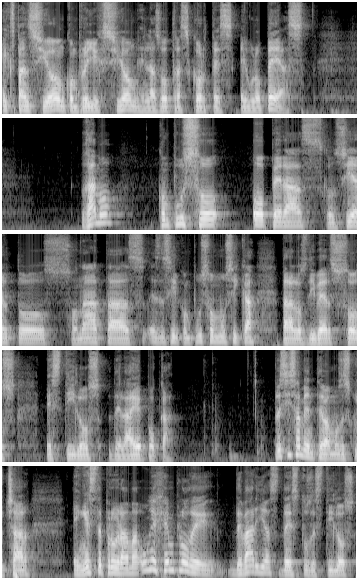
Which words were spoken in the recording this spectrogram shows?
expansión, con proyección en las otras cortes europeas. Rameau compuso óperas, conciertos, sonatas, es decir, compuso música para los diversos estilos de la época. Precisamente vamos a escuchar en este programa un ejemplo de, de varias de estos estilos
